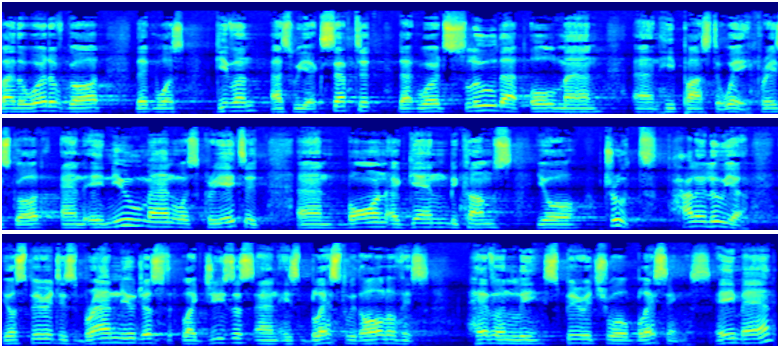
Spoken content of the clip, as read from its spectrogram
by the word of God that was given as we accepted. That word slew that old man and he passed away. Praise God. And a new man was created and born again becomes your truth. Hallelujah. Your spirit is brand new, just like Jesus, and is blessed with all of his heavenly spiritual blessings. Amen.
